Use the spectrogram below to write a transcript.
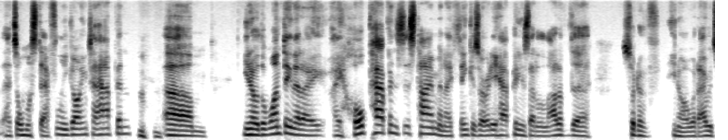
that's almost definitely going to happen. Mhm. um you know the one thing that i i hope happens this time and i think is already happening is that a lot of the sort of you know what i would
